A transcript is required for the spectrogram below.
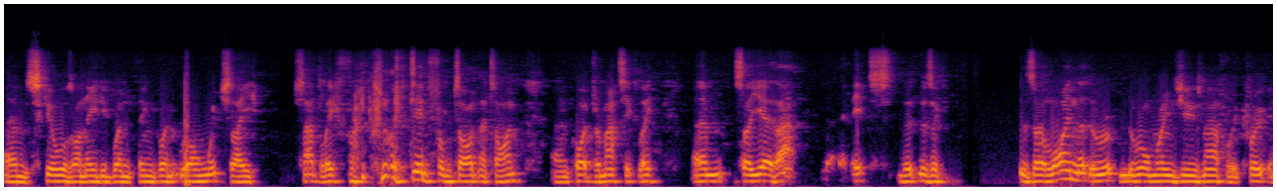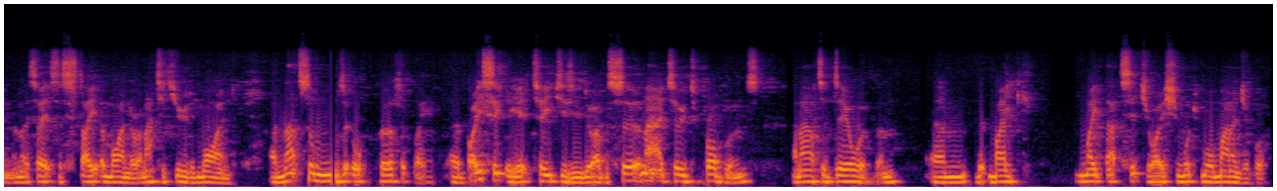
um, skills I needed when things went wrong, which they sadly frequently did from time to time and quite dramatically. Um, so yeah, that it's there's a there's a line that the, the Royal Marines use now for recruiting, and they say it's a state of mind or an attitude of mind, and that sums it up perfectly. Uh, basically, it teaches you to have a certain attitude to problems and how to deal with them um, that make make that situation much more manageable.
